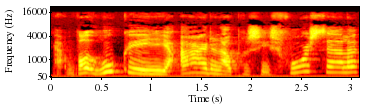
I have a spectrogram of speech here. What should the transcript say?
Nou, hoe kun je je aarde nou precies voorstellen?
